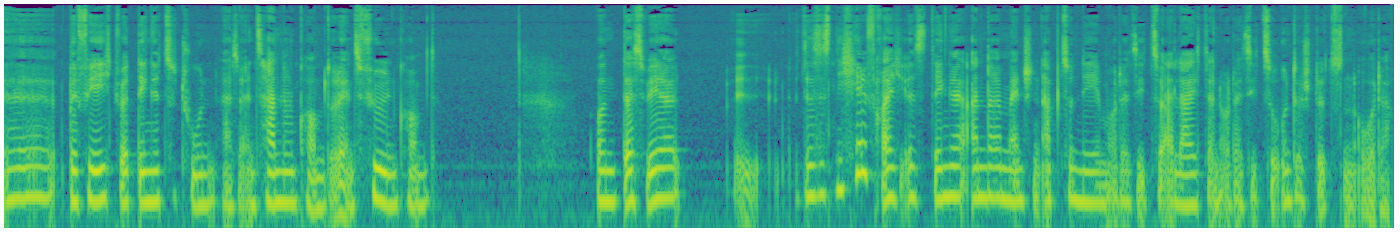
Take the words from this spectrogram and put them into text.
äh, befähigt wird, Dinge zu tun, also ins Handeln kommt oder ins Fühlen kommt. Und dass wir äh, dass es nicht hilfreich ist, Dinge anderen Menschen abzunehmen oder sie zu erleichtern oder sie zu unterstützen oder,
